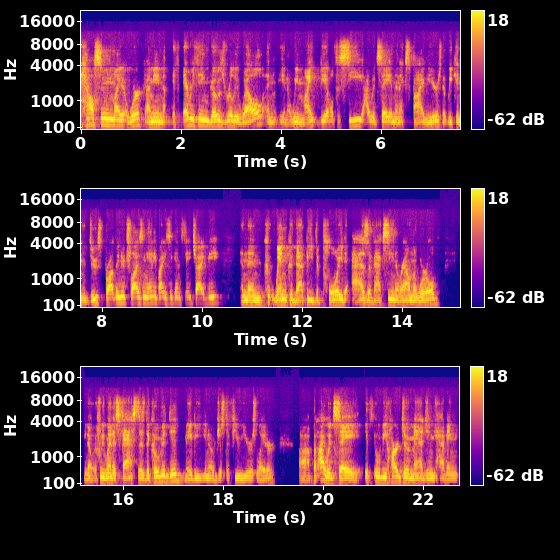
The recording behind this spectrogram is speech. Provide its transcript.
how soon might it work? I mean if everything goes really well and you know we might be able to see i would say in the next five years that we can induce broadly neutralizing antibodies against hiv and then could, when could that be deployed as a vaccine around the world? You know if we went as fast as the covid did maybe you know just a few years later. Uh, but i would say it, it would be hard to imagine having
